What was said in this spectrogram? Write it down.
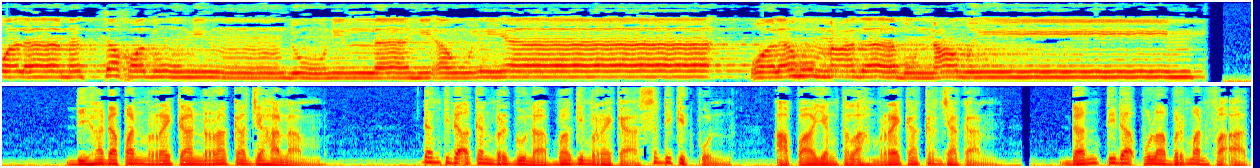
ولا ما اتخذوا من دون الله أولياء ولهم عذاب عظيم Di hadapan mereka neraka jahanam, dan tidak akan berguna bagi mereka sedikit pun apa yang telah mereka kerjakan, dan tidak pula bermanfaat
